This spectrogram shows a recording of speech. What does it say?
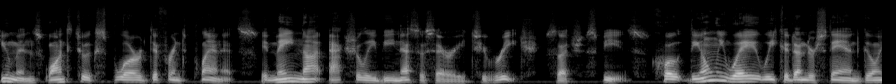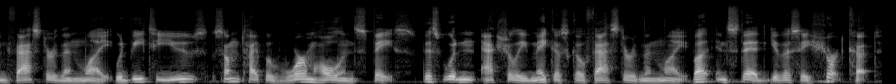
humans want to explore different planets, it may not actually be necessary to reach such speeds. Quote, the only way we could understand going faster than light would be to use some type of wormhole in space. This wouldn't actually make us go faster than light, but instead give us a shortcut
